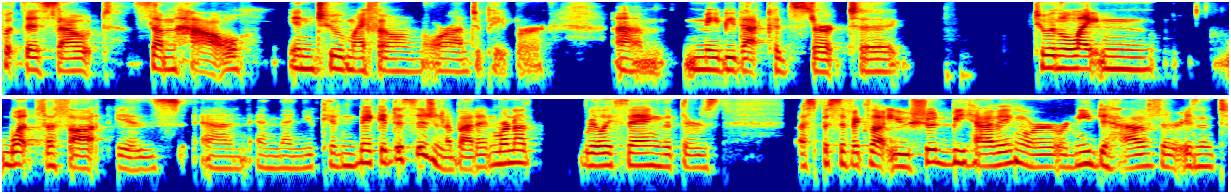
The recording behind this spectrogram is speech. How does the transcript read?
put this out somehow into my phone or onto paper, um, maybe that could start to to enlighten what the thought is and and then you can make a decision about it. And we're not really saying that there's a specific thought you should be having or, or need to have. There isn't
